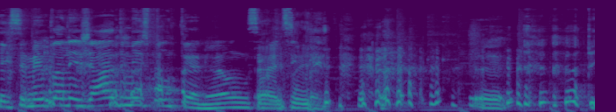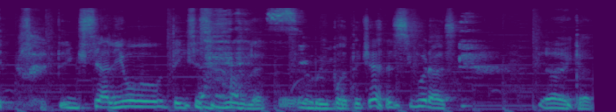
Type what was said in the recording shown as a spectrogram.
Tem que ser meio planejado e meio espontâneo. É um É isso aí. 50. tem, tem que ser ali o. Tem que ser seguro, né? O importante é segurança. Ai, cara.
